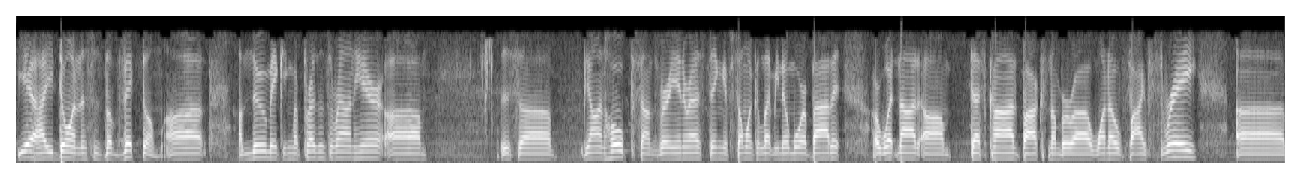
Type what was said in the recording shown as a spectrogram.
Yeah, how you doing? This is the victim. Uh, I'm new making my presence around here. Um, this uh, Beyond Hope sounds very interesting. If someone can let me know more about it or whatnot, um, DEFCON box number uh, 1053, uh,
